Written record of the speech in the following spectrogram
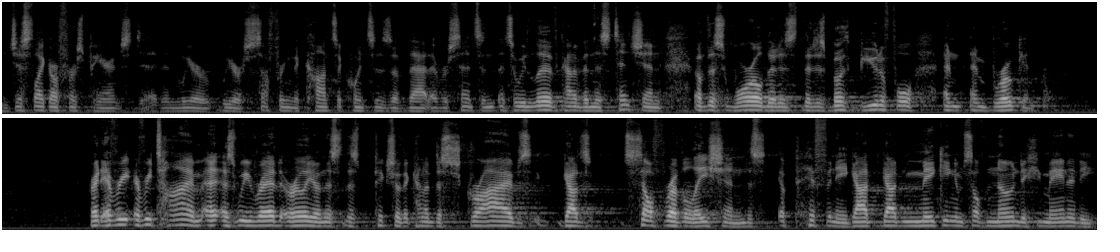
And just like our first parents did, and we are, we are suffering the consequences of that ever since. And, and so we live kind of in this tension of this world that is, that is both beautiful and, and broken. Right? Every, every time, as we read earlier in this, this picture that kind of describes God's self revelation, this epiphany, God, God making himself known to humanity.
